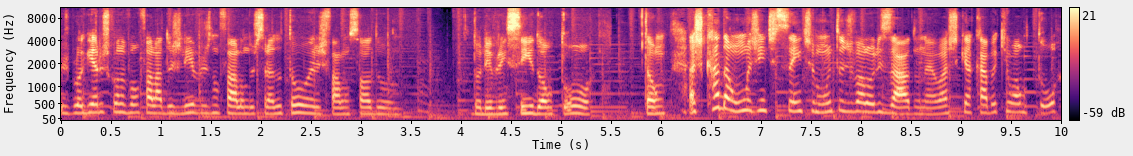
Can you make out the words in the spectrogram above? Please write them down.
os blogueiros quando vão falar dos livros não falam dos tradutores, falam só do, do livro em si, do autor. Então, acho que cada um a gente se sente muito desvalorizado, né? Eu acho que acaba que o autor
